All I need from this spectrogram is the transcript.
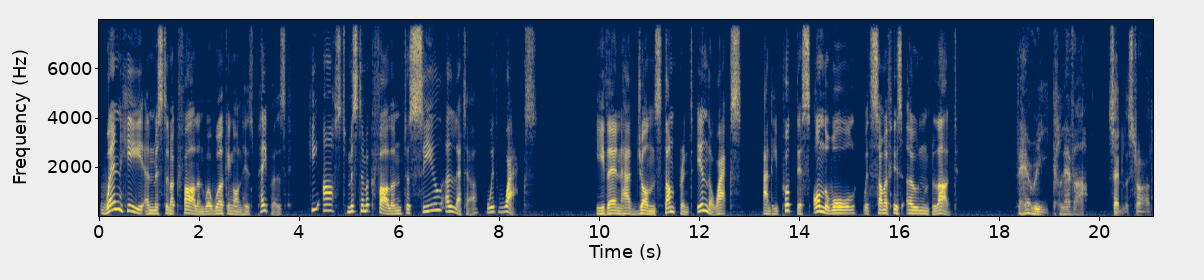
When he and Mr. MacFarlane were working on his papers, he asked Mr. MacFarlane to seal a letter with wax. He then had John's thumbprint in the wax, and he put this on the wall with some of his own blood. Very clever. said Lestrade.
